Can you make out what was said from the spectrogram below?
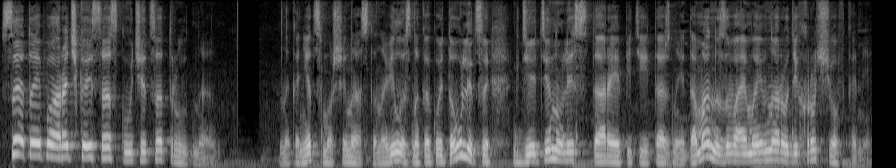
«С этой парочкой соскучиться трудно». Наконец машина остановилась на какой-то улице, где тянулись старые пятиэтажные дома, называемые в народе хрущевками.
